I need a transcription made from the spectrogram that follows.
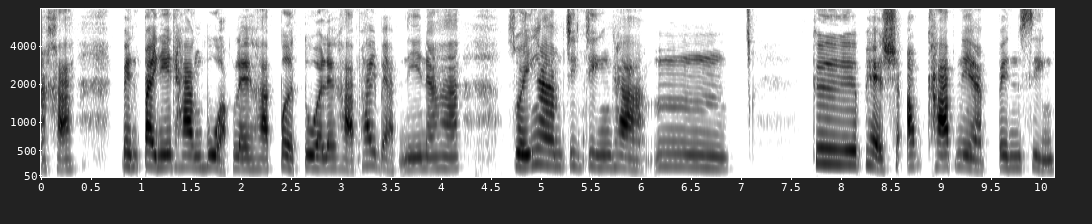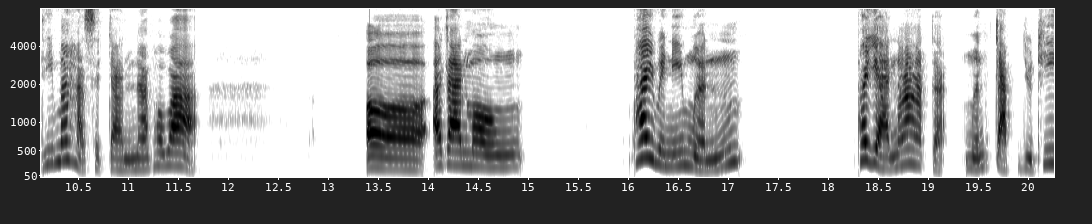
นะคะ เป็นไปในทางบวกเลยค่ะ เปิดตัวเลยค่ะไพ่แบบนี้นะคะ สวยงามจริง ๆค่ะ อืม คือ Page of Cup เนี่ยเป็นสิ่งที่มหัศจรรย์นะ เพราะว่า เอ่ออาจารย์มองไพ่ใบนี้เหมือนพญานาคอะเหมือนจับอยู่ที่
